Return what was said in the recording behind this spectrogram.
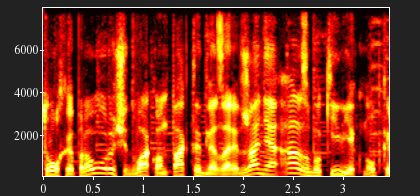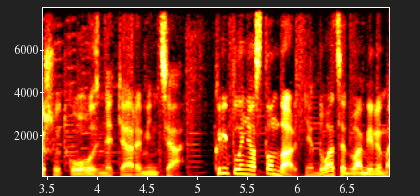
Трохи праворуч два контакти для заряджання, а з боків є кнопки швидкого зняття ремінця. Кріплення стандартні 22 мм.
